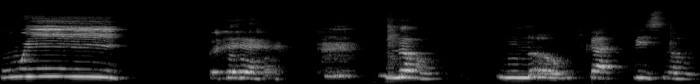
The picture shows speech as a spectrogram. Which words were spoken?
Wii! no, no, God, please no.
